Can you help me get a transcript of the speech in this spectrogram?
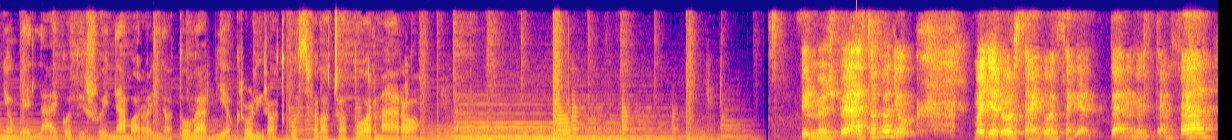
nyomj egy lájkot, és hogy nem maradj a továbbiakról, iratkozz fel a csatornára. Ürmös Beáta vagyok, Magyarországon Szegedben nőttem fel,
